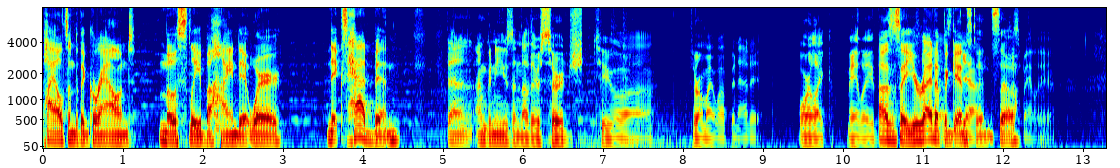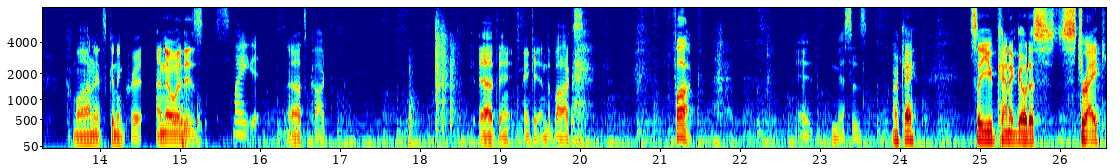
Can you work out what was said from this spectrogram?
piles into the ground, mostly behind it where Nyx had been. then I'm gonna use another surge to uh, throw my weapon at it, or like melee. I was gonna say you're right up against Yeah, it, so just melee it. Come on, it's gonna crit. I know it is. Smite it. That's cocked. Yeah, I didn't make it in the box. Fuck. It misses. okay. So you kind of go to s- strike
